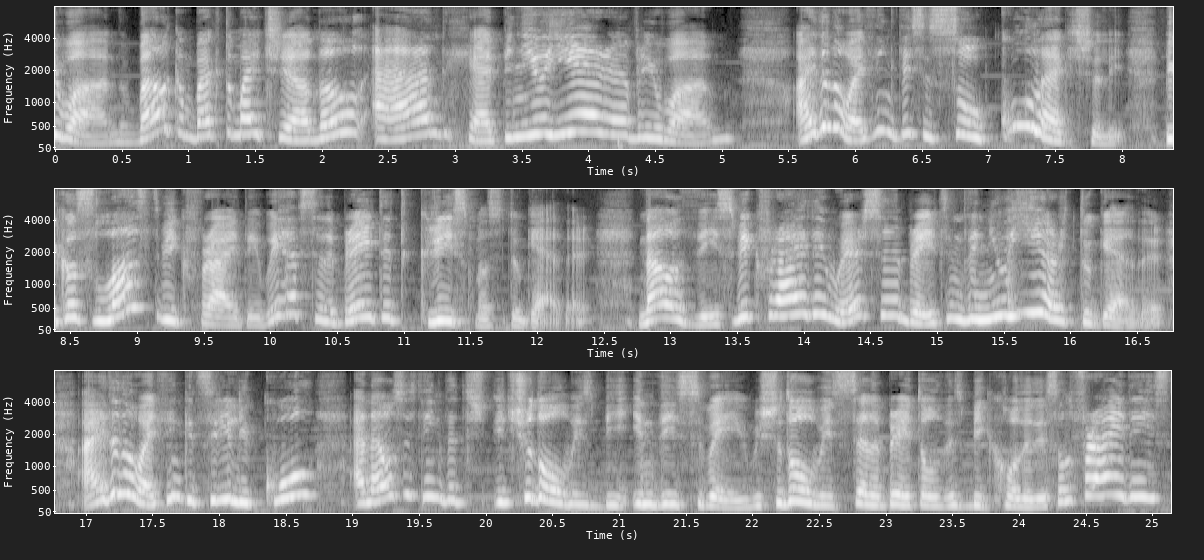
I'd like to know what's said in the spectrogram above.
everyone! Welcome back to my channel and Happy New Year everyone! I don't know, I think this is so cool actually, because last week Friday we have celebrated Christmas together. Now this week Friday we're celebrating the New Year together. I don't know, I think it's really cool and I also think that it should always be in this way. We should always celebrate all these big holidays on Fridays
